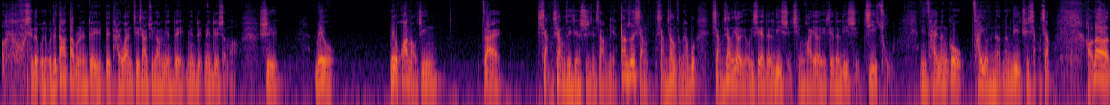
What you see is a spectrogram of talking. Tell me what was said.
我觉得我我觉得大大部分人对对台湾接下去要面对面对面对什么？是没有没有花脑筋在想象这件事情上面，当然说想想象怎么样？不想象要有一些的历史情怀，要有一些的历史基础。你才能够才有能能力去想象。好，那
